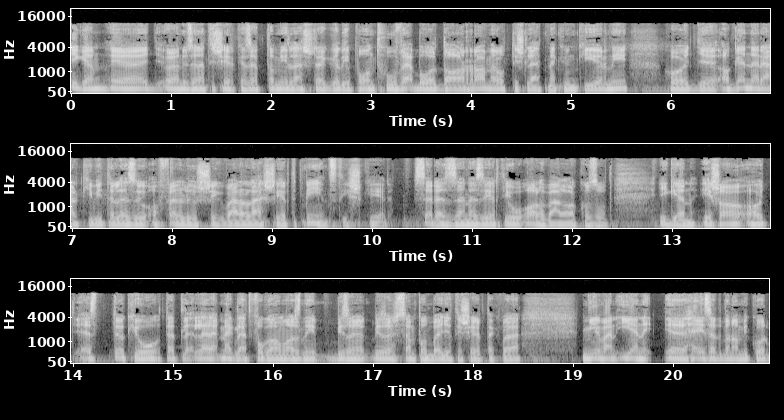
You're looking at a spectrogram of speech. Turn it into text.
Igen, egy olyan üzenet is érkezett a millásreggeli.hu weboldalra, mert ott is lehet nekünk írni, hogy a generál kivitelező a felelősségvállalásért pénzt is kér szerezzen ezért jó alvállalkozót. Igen, és a, ahogy ez tök jó, tehát le, le, meg lehet fogalmazni, bizony, bizonyos szempontból egyet is értek vele. Nyilván ilyen e, helyzetben, amikor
